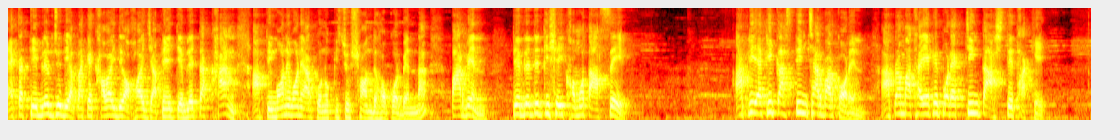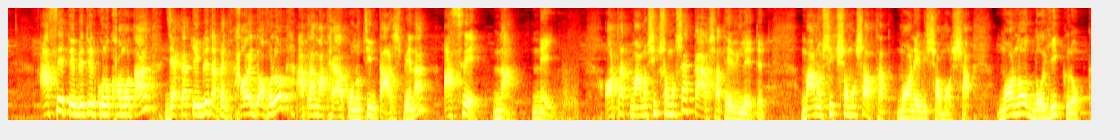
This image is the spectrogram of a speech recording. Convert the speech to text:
একটা ট্যাবলেট যদি আপনাকে খাওয়াই দেওয়া হয় যে আপনি এই ট্যাবলেটটা খান, আপনি মনে মনে আর কোনো কিছু সন্দেহ করবেন না। পারবেন। ট্যাবলেটের কি সেই ক্ষমতা আছে? আপনি একই কাজ তিন চারবার করেন। আপনার মাথায় একের পর এক চিন্তা আসতে থাকে। আছে ট্যাবলেটের কোনো ক্ষমতা যে একটা ট্যাবলেট আপনাকে খাওয়াই দেওয়া হলো, আপনার মাথায় আর কোনো চিন্তা আসবে না? আছে? না, নেই। অর্থাৎ মানসিক সমস্যা কার সাথে রিলেটেড মানসিক সমস্যা অর্থাৎ মনের সমস্যা, মনোদৈহিক রোগ।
